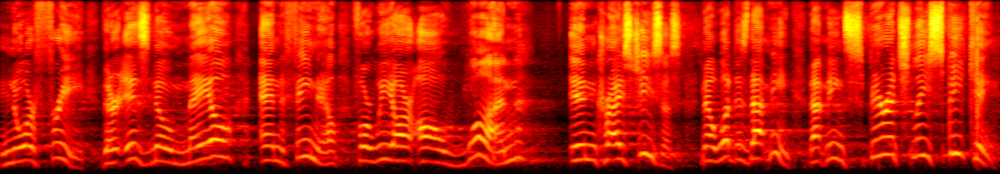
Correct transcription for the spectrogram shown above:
nor free. There is no male and female, for we are all one in Christ Jesus. Now, what does that mean? That means spiritually speaking.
